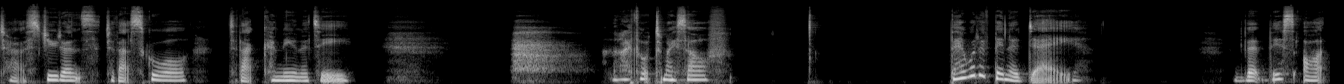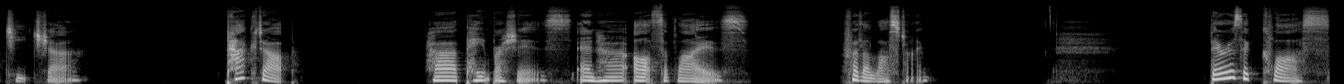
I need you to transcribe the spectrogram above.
to her students, to that school, to that community. And then I thought to myself, there would have been a day that this art teacher packed up her paintbrushes and her art supplies for the last time. There is a class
